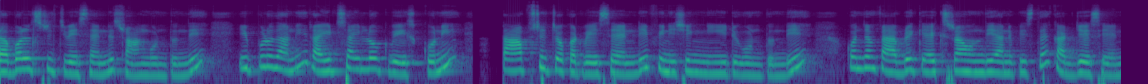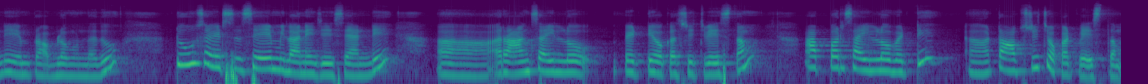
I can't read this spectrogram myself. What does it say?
డబల్ స్టిచ్ వేసేయండి. స్ట్రాంగ్ ఉంటుంది. ఇప్పుడు దాన్ని రైట్ సైడ్లోకి వేసుకొని టాప్ స్టిచ్ ఒకటి వేసేయండి. ఫినిషింగ్ నీట్గా ఉంటుంది. కొంచెం ఫ్యాబ్రిక్ ఎక్స్ట్రా ఉంది అనిపిస్తే కట్ చేసేయండి. ఏం ప్రాబ్లం ఉండదు. టూ సైడ్స్ సేమ్ ఇలానే చేసేయండి. రాంగ్ సైడ్లో పెట్టి ఒక స్టిచ్ వేస్తాం. అప్పర్ సైడ్లో పెట్టి టాప్ స్టిచ్ ఒకటి వేస్తాం.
